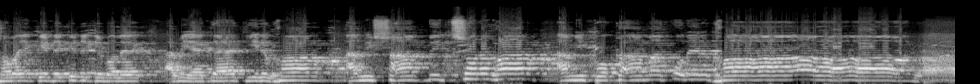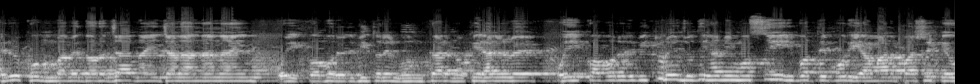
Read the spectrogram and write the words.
সবাইকে ডেকে ডেকে বলে, আমি একা একির ঘর, আমি সাপ বিচ্ছর ঘর, আমি পোকা মাকড়ের ঘর। এরকম ভাবে দরজা নাই জানানা নাই, ওই কবরের ভিতরে মুনকার নকির আসবে। ওই কবরের ভিতরে যদি আমি মুসিবতে পড়ি, আমার পাশে কেউ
